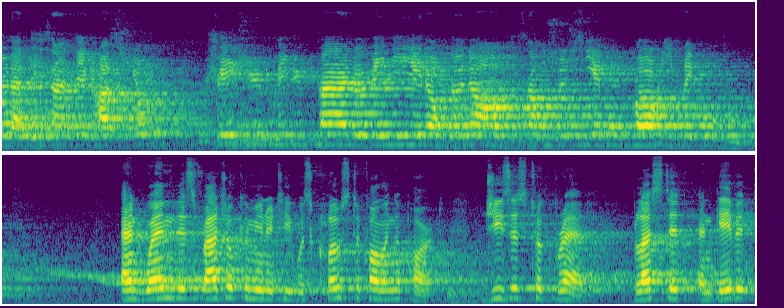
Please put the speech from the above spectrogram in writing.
de la désintégration, Jésus prit du pain, le bénit et leur donna en disant Ceci est mon corps livré pour vous. And when this fragile community was close to falling apart, Jesus took bread, blessed it, and gave it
